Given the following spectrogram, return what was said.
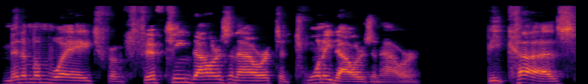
minimum wage from $15 an hour to $20 an hour because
